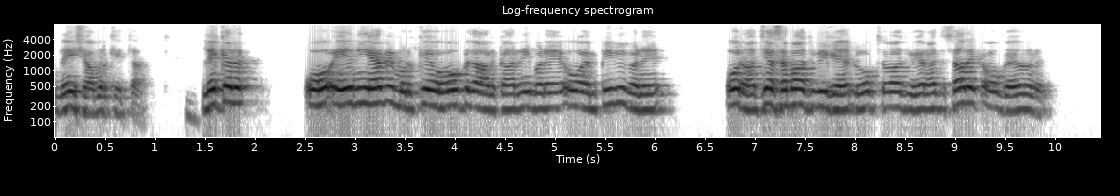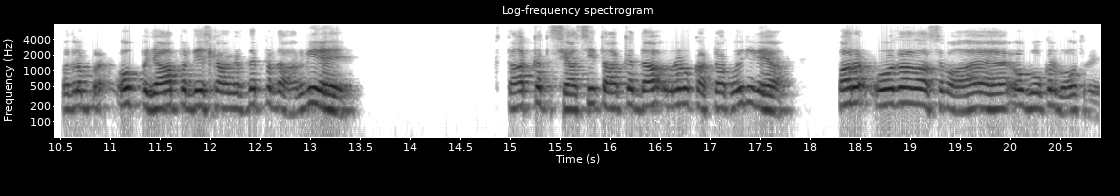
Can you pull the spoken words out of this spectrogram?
ਨਹੀਂ ਸ਼ਾਮਲ ਕੀਤਾ। ਲੇਕਿਨ ਉਹ ਇਹ ਨਹੀਂ ਹੈ ਵੀ ਮੁੜ ਕੇ ਉਹ ਵਿਧਾਨਕਾਰ ਨਹੀਂ ਬਣੇ ਉਹ ਐਮਪੀ ਵੀ ਬਣੇ ਉਹ ਰਾਜ ਸਭਾ 'ਚ ਵੀ ਗਏ ਲੋਕ ਸਭਾ 'ਚ ਵੀ ਰਾਜ ਸਾਰੇ ਉਹ ਗਏ ਉਹਨਾਂ ਨੇ। ਮਤਲਬ ਉਹ ਪੰਜਾਬ ਪ੍ਰਦੇਸ਼ ਕਾਂਗਰਸ ਦੇ ਪ੍ਰਧਾਨ ਵੀ ਰਹੇ। ਤਾਕਤ ਸਿਆਸੀ ਤਾਕਤ ਦਾ ਉਹਨਾਂ ਨੂੰ ਘਾਟਾ ਕੋਈ ਨਹੀਂ ਰਿਹਾ। ਪਰ ਉਹਦਾ ਦਾ ਸੁਭਾਅ ਹੈ ਉਹ ਵੋਕਲ ਬਹੁਤ ਨੇ।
